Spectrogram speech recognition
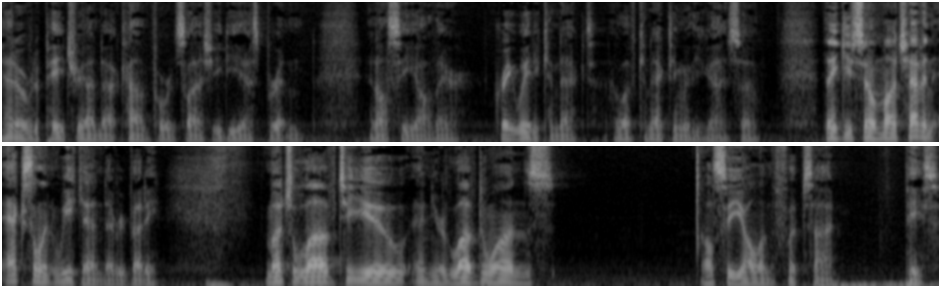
head over to patreon.com forward slash EDS Britton and I'll see y'all there. Great way to connect. I love connecting with you guys. So thank you so much. Have an excellent weekend, everybody. Much love to you and your loved ones. I'll see y'all on the flip side. Peace.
